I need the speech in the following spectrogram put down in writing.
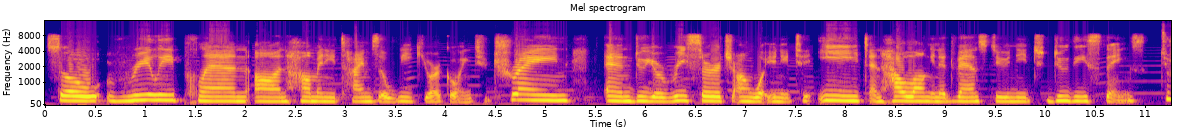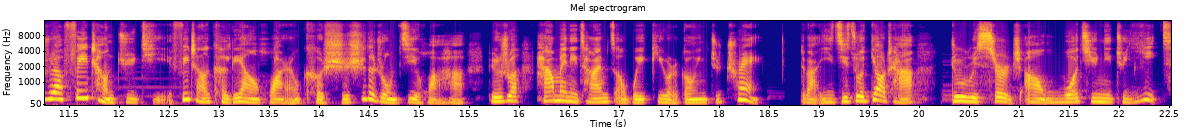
So, really plan on how many times a week you are going to train and do your research on what you need to eat and how long in advance do you need to do these things. 就是要非常具体、非常的可量化，然后可实施的这种计划哈。比如说，how many times a week you are going to train，对吧？以及做调查 ，do research on what you need to eat，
